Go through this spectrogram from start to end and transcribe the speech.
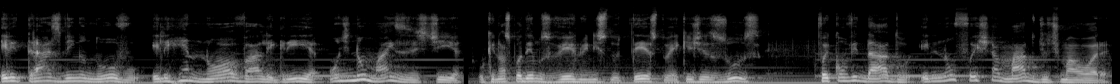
Ele traz vinho novo, ele renova a alegria onde não mais existia. O que nós podemos ver no início do texto é que Jesus foi convidado, ele não foi chamado de última hora.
